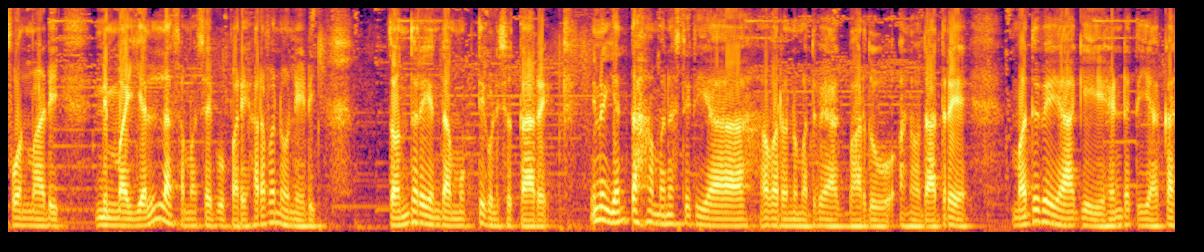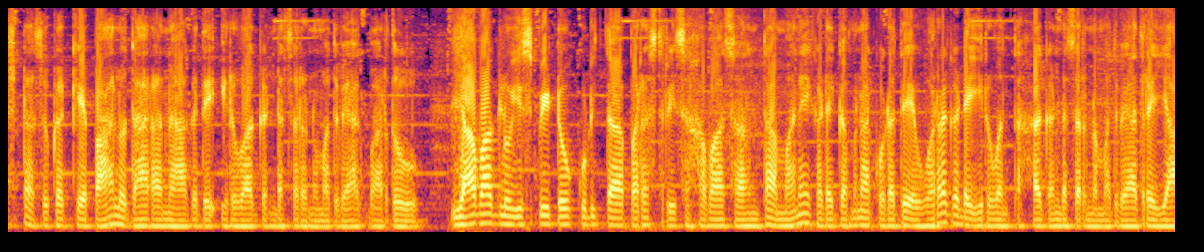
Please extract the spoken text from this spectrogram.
ಫೋನ್ ಮಾಡಿ ನಿಮ್ಮ ಎಲ್ಲ ಸಮಸ್ಯೆಗೂ ಪರಿಹಾರವನ್ನು ನೀಡಿ. ತೊಂದರೆಯಿಂದ ಮುಕ್ತಿಗೊಳಿಸುತ್ತಾರೆ. ಇನ್ನು ಎಂತಹ ಮನಸ್ಥಿತಿಯ ಅವರನ್ನು ಮದುವೆ ಆಗಬಾರ್ದು ಅನ್ನೋದಾದರೆ, ಮದುವೆಯಾಗಿ ಹೆಂಡತಿಯ ಕಷ್ಟ ಸುಖಕ್ಕೆ ಪಾಲುದಾರನಾಗದೇ ಇರುವ ಗಂಡಸರನ್ನು ಮದುವೆ ಆಗಬಾರ್ದು. ಯಾವಾಗಲೂ ಇಸ್ಪೀಟು ಕುಡಿತ, ಪರಸ್ತ್ರೀ ಸಹವಾಸ ಅಂತ ಮನೆ ಕಡೆ ಗಮನ ಕೊಡದೆ ಹೊರಗಡೆ ಇರುವಂತಹ ಗಂಡಸರನ್ನ ಮದುವೆ ಆದರೆ ಯಾ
